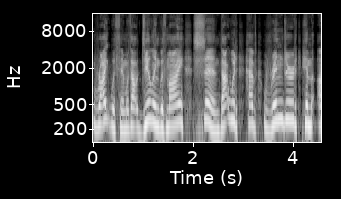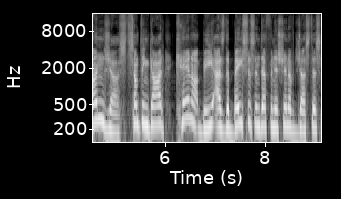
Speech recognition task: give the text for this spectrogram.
right with him without dealing with my sin. That would have rendered him unjust, something God cannot be as the basis and definition of justice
